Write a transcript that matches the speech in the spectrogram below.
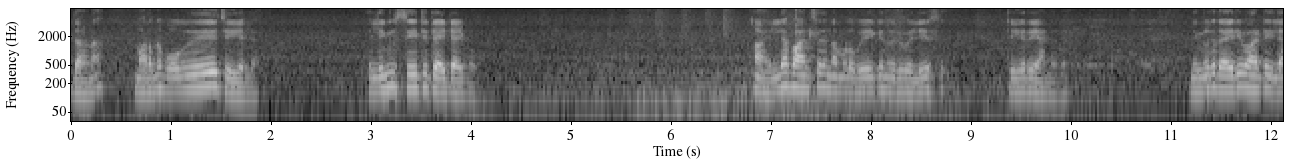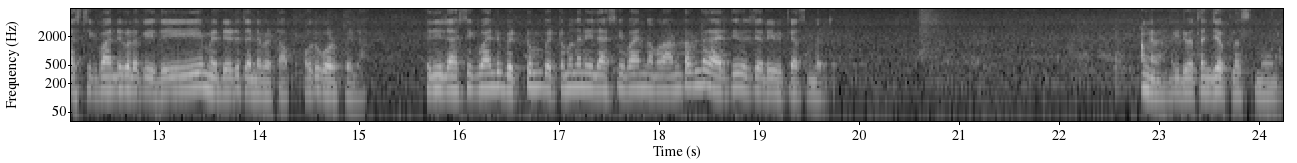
ഇതാണ്. മറന്നു പോകുകയേ ചെയ്യില്ല. ഇല്ലെങ്കിൽ സീറ്റ് ടൈറ്റായി പോകും. ആ എല്ലാ പാൻസിനും നമ്മൾ ഉപയോഗിക്കുന്ന ഒരു വലിയ തിയറിയാണിത്. നിങ്ങൾക്ക് ധൈര്യമായിട്ട് ഇലാസ്റ്റിക് പാന്റുകളൊക്കെ ഇതേ മെത്തേഡിൽ തന്നെ വെട്ടാം. ഒരു കുഴപ്പമില്ല. പിന്നെ ഇലാസ്റ്റിക് പാന്റ് വെട്ടും വെട്ടുമ്പോൾ തന്നെ ഇലാസ്റ്റിക് പാന്റ് നമ്മൾ അണ്ടറിന്റെ കാര്യത്തിൽ ഒരു ചെറിയ വ്യത്യാസം വരുത്തും. അങ്ങനെയാണ്. ഇരുപത്തഞ്ച് പ്ലസ് മൂന്ന്.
